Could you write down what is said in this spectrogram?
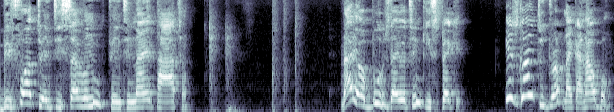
Before 27, 29, 30, that your boobs that you think is specky is going to drop like an album.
